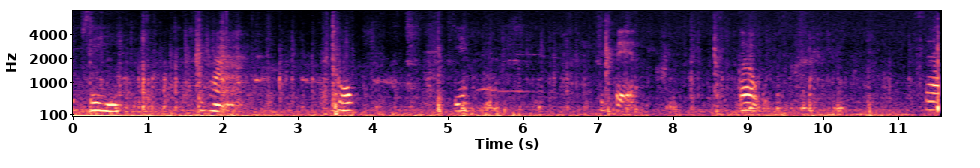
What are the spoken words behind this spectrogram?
สิบสี่สิบห้าหกเจ็ดสิบแปดเก้าเศร้า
